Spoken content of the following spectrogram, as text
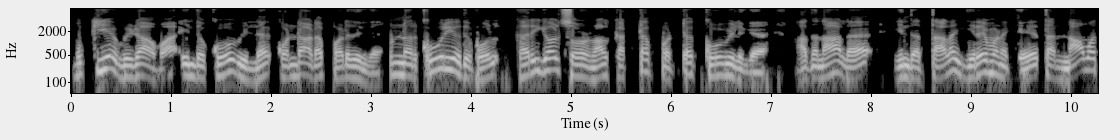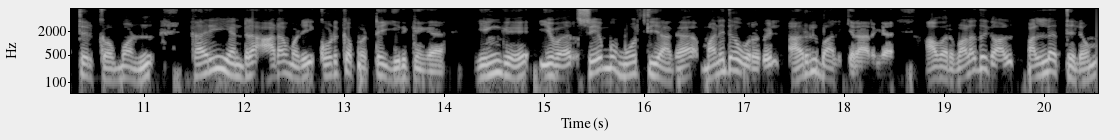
முக்கிய விழாவா இந்த கோவில்ல கொண்டாடப்படுதுங்க. முன்னர் கூறியது போல் கரிகால் சோழனால் கட்டப்பட்ட கோவிலுங்க. அதனால இந்த தல இறைவனுக்கு தன் நாமத்திற்கு முன் கரி என்ற அடமொழி கொடுக்கப்பட்டு இருக்குங்க. இங்கு இவர் சுயம்பு மூர்த்தியாக மனித உறவில் அருள் பாலிக்கிறாருங்க. அவர் வலது கால் பள்ளத்திலும்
